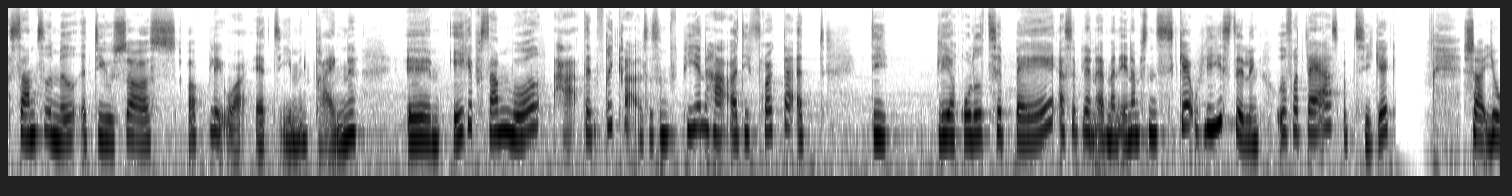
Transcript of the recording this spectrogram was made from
samtidig med, at de jo så også oplever, at jamen, drengene øhm, ikke på samme måde har den frigørelse, som pigerne har, og de frygter, at de bliver rullet tilbage, og simpelthen, at man ender med sådan en skæv ligestilling ud fra deres optik, ikke? Så jo,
